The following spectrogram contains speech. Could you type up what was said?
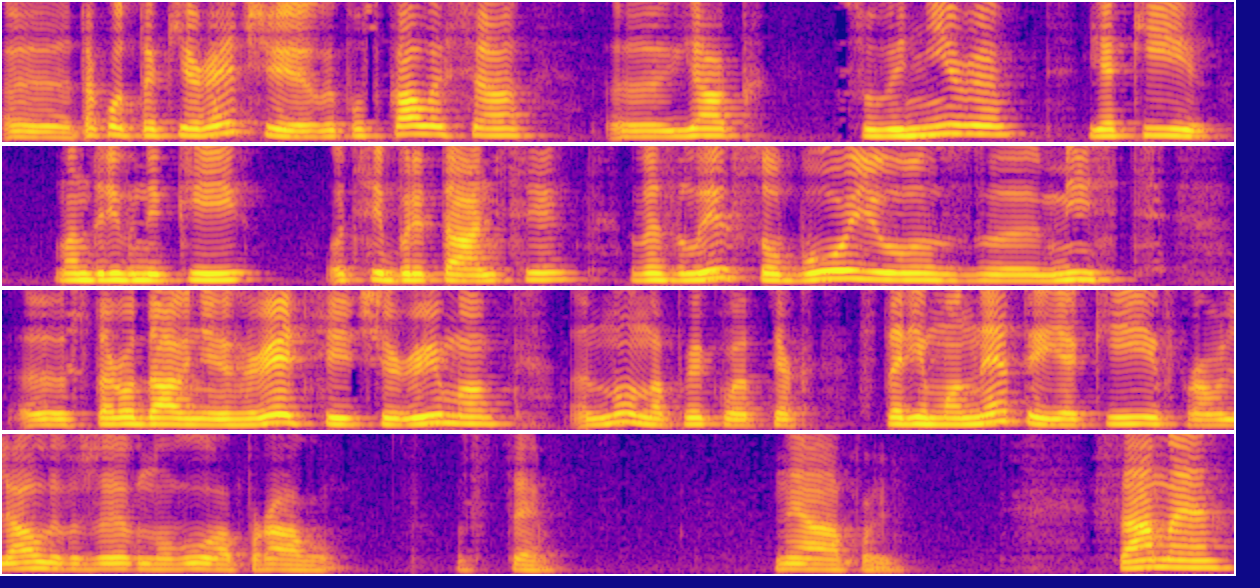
Е, Так от такі речі випускалися як сувеніри, які мандрівники, оці британці, везли з собою з місць стародавньої Греції чи Рима. Ну, наприклад, як старі монети, які вправляли вже в нову оправу. Ось це. Неаполь. Саме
